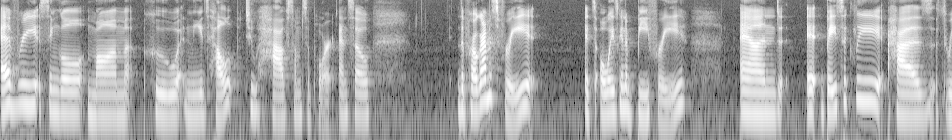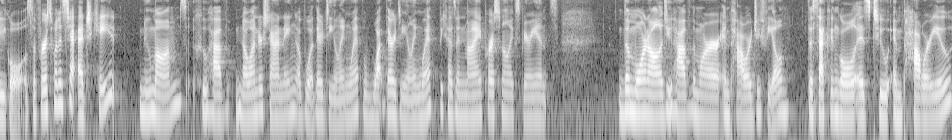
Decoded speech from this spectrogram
every single mom who needs help to have some support. And so the program is free, it's always going to be free. And it basically has three goals. The first one is to educate new moms who have no understanding of what they're dealing with, what they're dealing with, because in my personal experience, the more knowledge you have, the more empowered you feel. The second goal is to empower you,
